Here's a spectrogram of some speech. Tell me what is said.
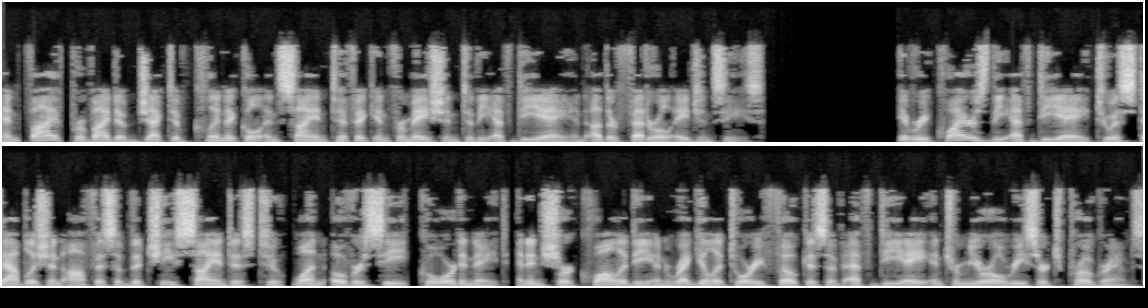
and 5 provide objective clinical and scientific information to the FDA and other federal agencies. It requires the FDA to establish an Office of the Chief Scientist to, 1 oversee, coordinate, and ensure quality and regulatory focus of FDA intramural research programs,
